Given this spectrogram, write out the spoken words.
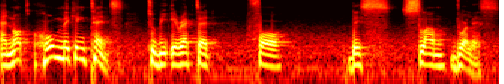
and not homemaking tents to be erected for these slum dwellers.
